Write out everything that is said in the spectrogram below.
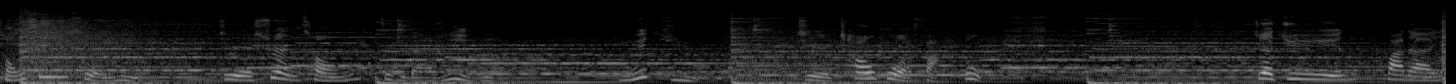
从心所欲，指顺从自己的意愿；逾矩，指超过法度。这句话的意思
